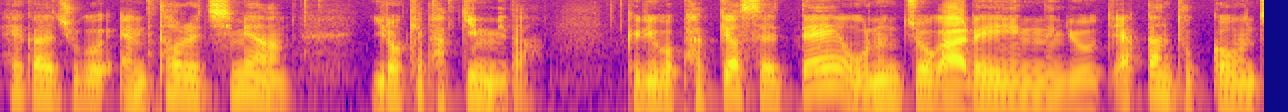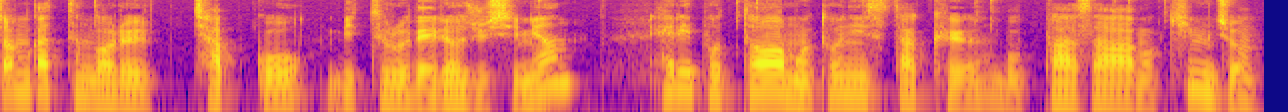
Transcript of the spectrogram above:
해가지고 엔터를 치면 이렇게 바뀝니다. 그리고 바뀌었을 때 오른쪽 아래에 있는 요 약간 두꺼운 점 같은 거를 잡고 밑으로 내려주시면 해리포터, 뭐 토니 스타크, 무파사, 뭐 킴존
